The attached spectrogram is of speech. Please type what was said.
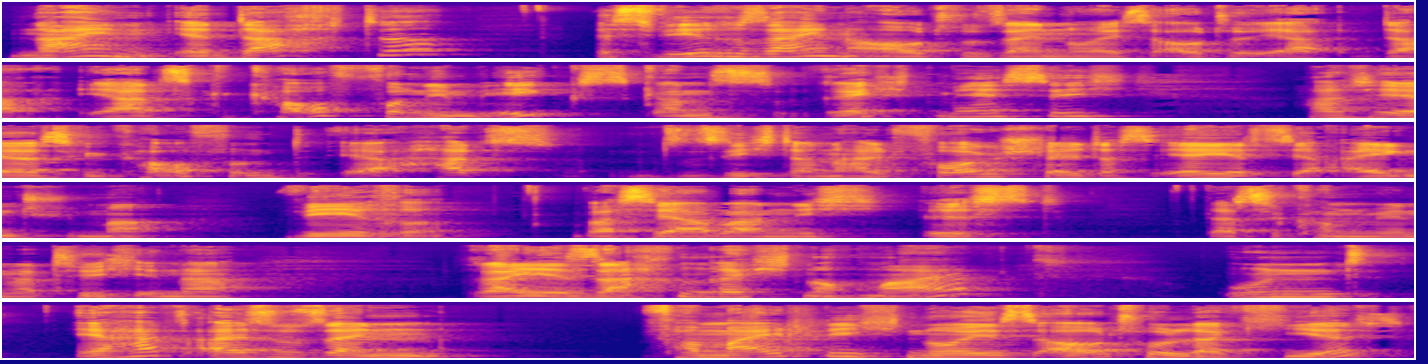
Nein, er dachte, es wäre sein Auto, sein neues Auto. Er, er hat es gekauft von dem X, ganz rechtmäßig hatte er es gekauft und er hat sich dann halt vorgestellt, dass er jetzt der Eigentümer wäre, was er aber nicht ist. Dazu kommen wir natürlich in einer Reihe Sachenrecht nochmal. Und er hat also sein vermeintlich neues Auto lackiert,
